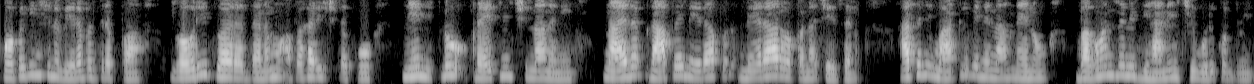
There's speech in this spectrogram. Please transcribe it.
కోపగించిన వీరభద్రప్ప గౌరీ ద్వారా ధనము అపహరించుటకు నేనిట్లు ప్రయత్నించున్నానని నాయ- నాపై నేరాప నేరారోపణ చేశాను. అతని మాటలు వినిన నేను భగవంతుని ధ్యానించి ఊరుకుంటుంది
